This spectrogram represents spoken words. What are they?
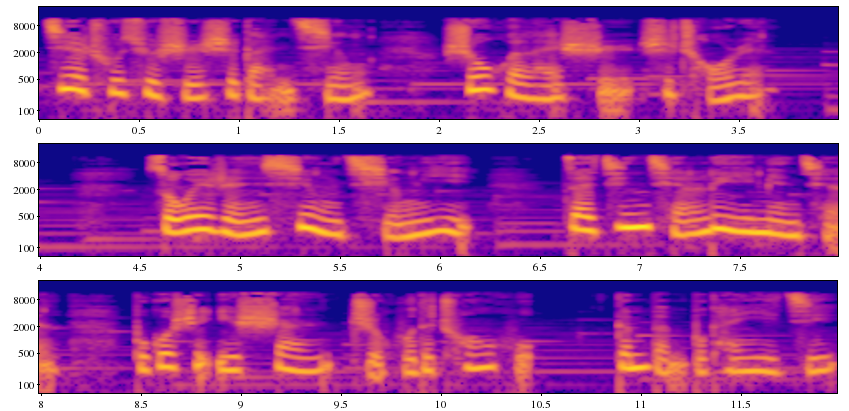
借出去时是感情，收回来时是仇人。”所谓人性情义，在金钱利益面前，不过是一扇纸糊的窗户，根本不堪一击。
